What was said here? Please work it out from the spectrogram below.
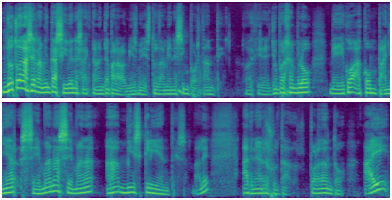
No todas las herramientas sirven exactamente para lo mismo y esto también es importante. Es decir, yo, por ejemplo, me dedico a acompañar semana a semana a mis clientes, ¿vale? A tener resultados. Por lo tanto, ahí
